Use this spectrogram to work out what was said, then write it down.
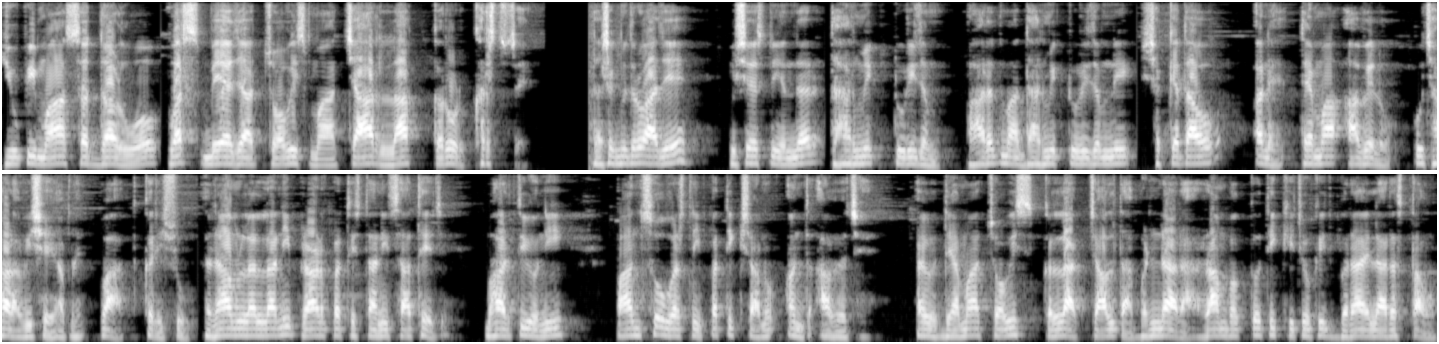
યુપીમાં શ્રદ્ધાળુઓ વર્ષ બે હજાર ચોવીસમાં ચાર લાખ કરોડ ખર્ચશે દર્શક મિત્રો, આજે વિશેષની અંદર ધાર્મિક ટુરિઝમ, ભારતમાં ધાર્મિક ટુરિઝમની શક્યતાઓ અને તેમાં આવેલો ઉછાળા વિશે આપણે વાત કરીશું. રામલલ્લાની પ્રાણ પ્રતિષ્ઠાની સાથે જ ભારતીયોની પાંચસો વર્ષની પ્રતીક્ષાનો અંત આવ્યો છે. અયોધ્યામાં ચોવીસ કલાક ચાલતા ભંડારા, રામ ભક્તોથી ખીચોખીચ ભરાયેલા રસ્તાઓ,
